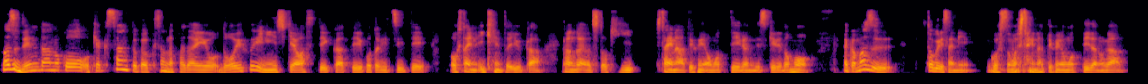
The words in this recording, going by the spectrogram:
まず前段のこうお客さんとかお客さんの課題をどういうふうに認識合わせていくかっていうことについて、お二人の意見というか考えをちょっとお聞きしたいなというふうに思っているんですけれども、なんかまず、戸栗さんにご質問したいなというふうに思っていたのが、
